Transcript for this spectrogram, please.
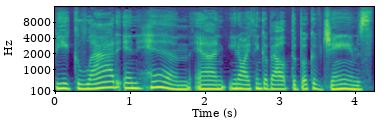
be glad in him. And you know, I think about the book of James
